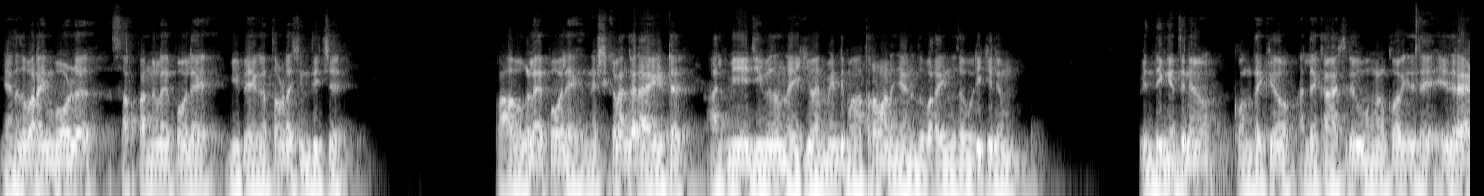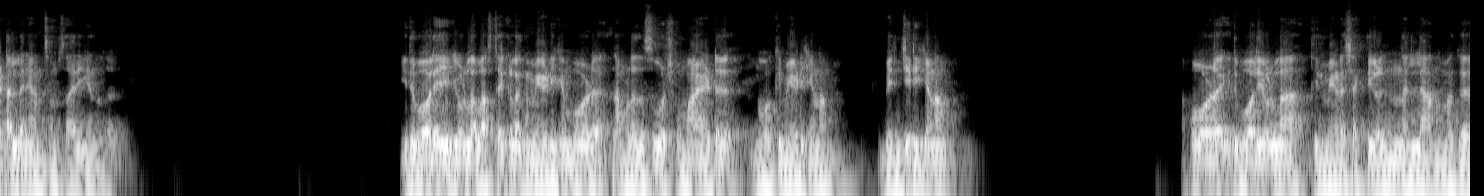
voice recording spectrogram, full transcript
ഞാനത് പറയുമ്പോൾ സർപ്പങ്ങളെ പോലെ വിവേകത്തോടെ ചിന്തിച്ച് പ്രാവുകളെ പോലെ നിഷ്കളങ്കരായിട്ട് ആത്മീയ ജീവിതം നയിക്കുവാൻ വേണ്ടി മാത്രമാണ് ഞാനിത് പറയുന്നത്. ഒരിക്കലും വിന്തിങ്ങത്തിനോ കൊന്തയ്ക്കോ അല്ലെ കാശ് രൂപങ്ങൾക്കോ എതിരെ എതിരായിട്ടല്ല ഞാൻ സംസാരിക്കുന്നത്. ഇതുപോലെയൊക്കെയുള്ള വസ്തുക്കളൊക്കെ മേടിക്കുമ്പോൾ നമ്മളത് സൂക്ഷ്മമായിട്ട് നോക്കി മേടിക്കണം വെഞ്ചിരിക്കണം. അപ്പോൾ ഇതുപോലെയുള്ള തിന്മയുടെ ശക്തികളിൽ നിന്നെല്ലാം നമുക്ക്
